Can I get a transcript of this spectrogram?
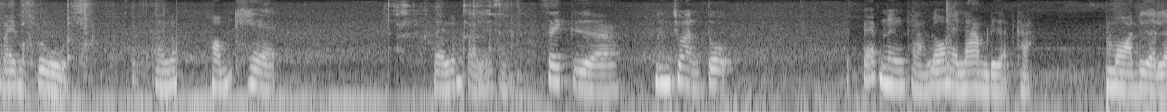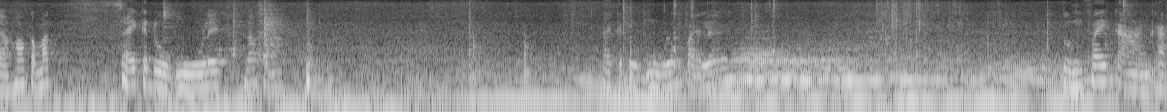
ใบมะกรูดใส่ลงหอมแขก ใส่ลงไปเลยค่ะ ใส่เกลือหนึ่งช้อนโต๊ะแป๊บหนึ่งค่ะรอให้น้ำเดือดค่ะ หม้อเดือดแล้วเขาก็มาใส่กระดูกหมูเลยเนาะค่ะใส่กระดูกหมูลงไปเลย ตุนไฟกลางค่ะ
